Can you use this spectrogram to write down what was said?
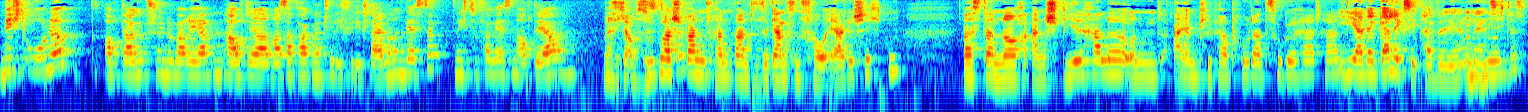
nicht ohne. Auch da gibt es schöne Varianten. Auch der Wasserpark natürlich für die kleineren Gäste, nicht zu vergessen. Auch der Was ich auch super spannend fand, waren diese ganzen VR-Geschichten, was dann noch an Spielhalle und allem Pipapo dazugehört hat. Ja, der Galaxy Pavilion nennt sich das.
